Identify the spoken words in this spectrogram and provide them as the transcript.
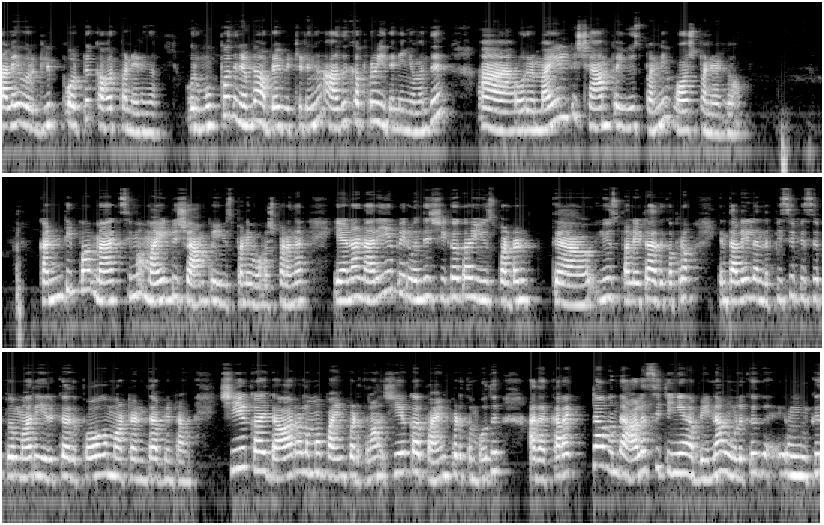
தலையை ஒரு கிளிப் போட்டு கவர் பண்ணிவிடுங்க ஒரு முப்பது நிமிடம் அப்படியே விட்டுடுங்க. அதுக்கப்புறம் இதை நீங்கள் வந்து ஒரு மைல்டு ஷாம்பை யூஸ் பண்ணி வாஷ் பண்ணிடலாம். கண்டிப்பாக மேக்ஸிமம் மைல்டு ஷாம்பு யூஸ் பண்ணி வாஷ் பண்ணுங்கள் ஏன்னா நிறைய பேர் வந்து ஷிகக்காய் யூஸ் பண்ணுறேன்னு யூஸ் பண்ணிவிட்டு அதுக்கப்புறம் என் தலையில் அந்த பிசு பிசுப்பு மாதிரி இருக்குது அது போக மாட்டேன்து அப்படின்றாங்க. சீயக்காய் தாராளமாக பயன்படுத்தலாம். சீயக்காய் பயன்படுத்தும் போது அதை கரெக்டாக வந்து அலசிட்டிங்க அப்படின்னா உங்களுக்கு உங்களுக்கு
